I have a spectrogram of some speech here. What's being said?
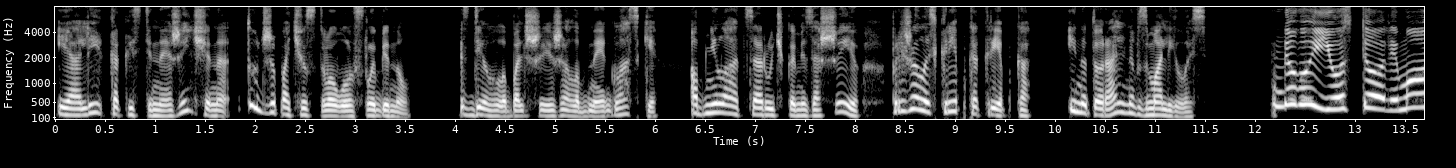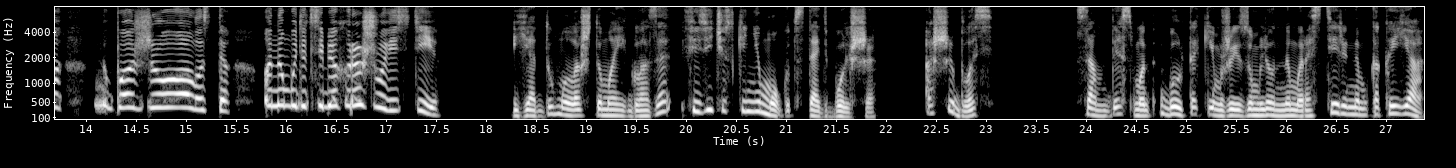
И Али, как истинная женщина, тут же почувствовала слабину. Сделала большие жалобные глазки, обняла отца ручками за шею, прижалась крепко-крепко и натурально взмолилась. «Давай ее оставим, а? Ну, пожалуйста, она будет себя хорошо вести». Я думала, что мои глаза физически не могут стать больше. Ошиблась. Сам Десмонд был таким же изумленным и растерянным, как и я,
